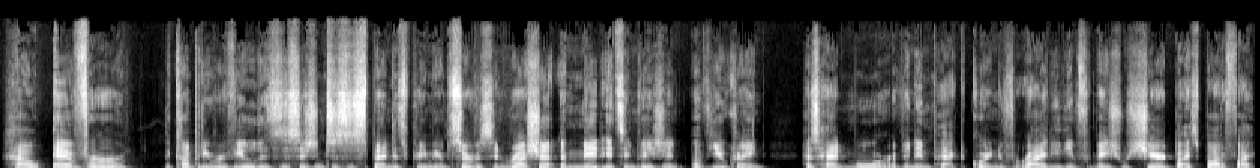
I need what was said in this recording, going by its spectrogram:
However, the company revealed its decision to suspend its premium service in Russia amid its invasion of Ukraine has had more of an impact, according to Variety. The information was shared by Spotify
